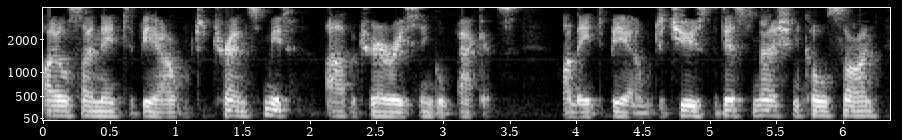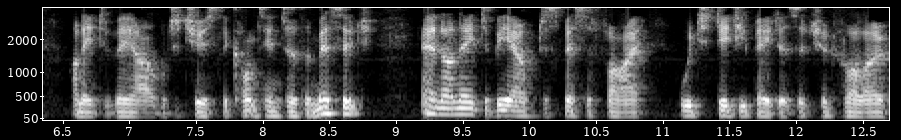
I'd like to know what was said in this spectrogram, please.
I also need to be able to transmit arbitrary single packets. I need to be able to choose the destination call sign, I need to be able to choose the content of the message, and I need to be able to specify which digipeaters it should follow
